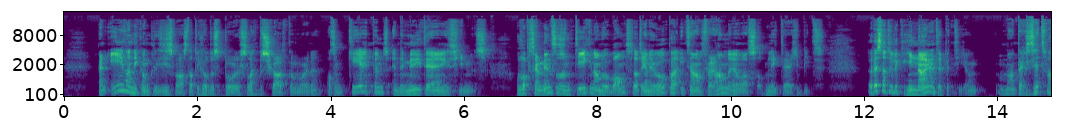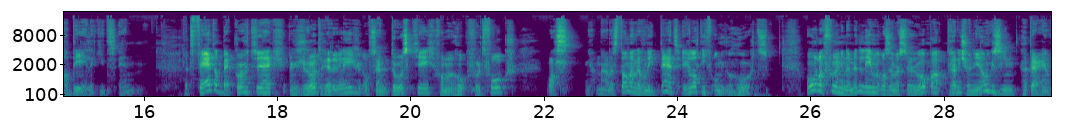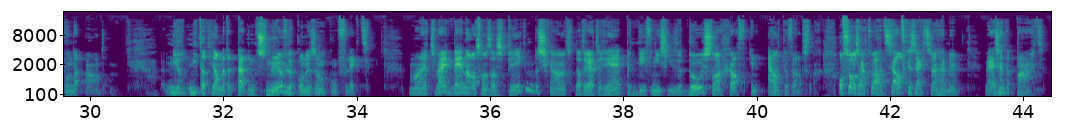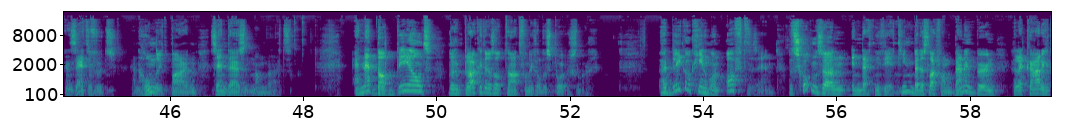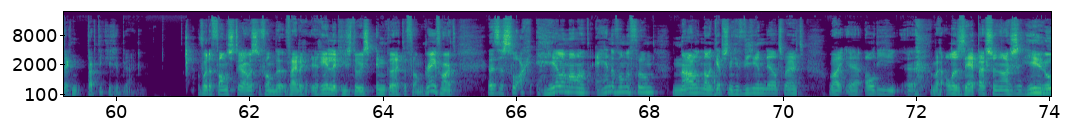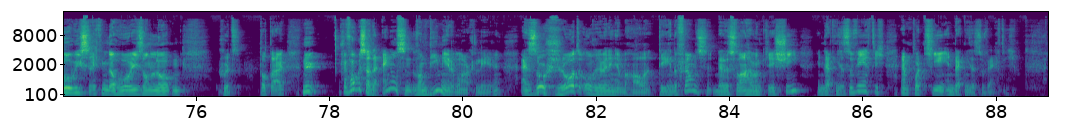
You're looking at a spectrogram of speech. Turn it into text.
En een van die conclusies was dat de Grote Sporenslag beschouwd kon worden als een keerpunt in de militaire geschiedenis. Of op zijn minst als een teken aan de wand dat er in Europa iets aan het veranderen was op militair gebied. Dat is natuurlijk hineininterpretering, maar daar zit wel degelijk iets in. Het feit dat bij Kortrijk een groot ridderleger op zijn doos kreeg van een hoop voetvolk, was ja, naar de standaarden van die tijd relatief ongehoord. Oorlogvoering in de middeleeuwen was in West-Europa traditioneel gezien het terrein van de adel. Niet, dat Jan met de pet niet sneuvelen kon in zo'n conflict, maar het werd bijna als vanzelfsprekend beschouwd dat ruiterij per definitie de doorslag gaf in elke veldslag. Of zoals Artois het zelf gezegd zou hebben, wij zijn te paard en zij te voet, en honderd paarden zijn duizend man waard. En net dat beeld doorbrak het resultaat van de Gulden Spoorslag. Het bleek ook geen one-off te zijn. De Schotten zouden in 1314 bij de slag van Bannockburn gelijkaardige tactieken gebruiken. Voor de fans trouwens van de verder redelijk historisch incorrecte film Braveheart, dat is de slag helemaal aan het einde van de film, nadat Mel Gibson gevierendeeld werd, waar, uh, al die, uh, waar alle zijpersonages heroïs richting de horizon lopen. Goed, tot daar. Nu, Vervolgens zouden de Engelsen van die nederlaag leren en zo grote overwinningen behalen tegen de Fransen bij de slagen van Créchy in 1346 en Poitiers in 1356.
